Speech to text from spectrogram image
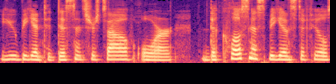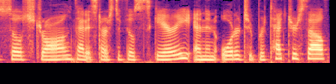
you begin to distance yourself or the closeness begins to feel so strong that it starts to feel scary. And in order to protect yourself,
